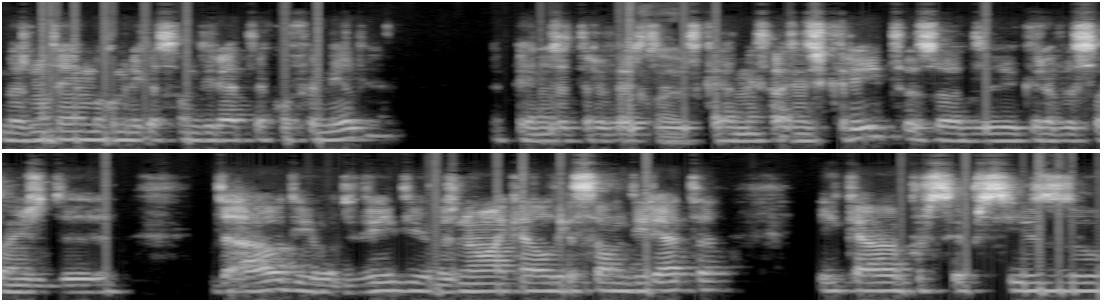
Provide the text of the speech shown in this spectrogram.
mas não têm uma comunicação direta com a família, apenas através de se calhar, mensagens escritas ou de gravações de, de áudio ou de vídeo, mas não há aquela ligação direta e acaba por ser preciso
